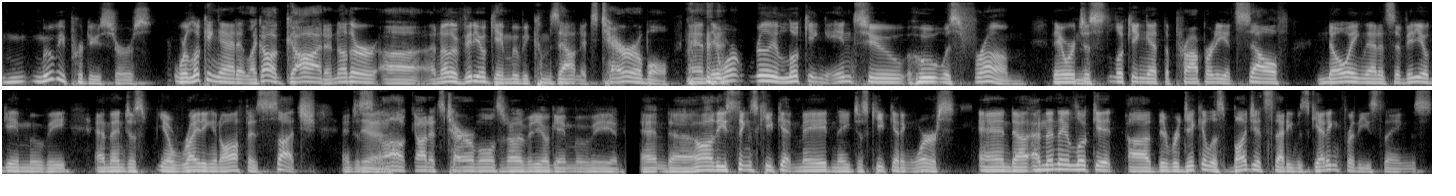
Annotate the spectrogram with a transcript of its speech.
m- movie producers we're looking at it like, oh god, another uh, another video game movie comes out and it's terrible, and they weren't really looking into who it was from. They were Mm. just looking at the property itself, knowing that it's a video game movie, and then just you know writing it off as such, and just Yeah. oh god, it's terrible, it's another video game movie, and and uh, oh these things keep getting made and they just keep getting worse, and uh, and then they look at uh, the ridiculous budgets that he was getting for these things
